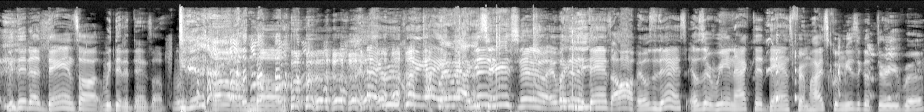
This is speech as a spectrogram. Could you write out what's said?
it. We did a dance off. We did a dance off. We did. Oh no. hey, real quick. Hey. Wait, wait, are you serious? No, no, it wasn't a dance off. It was a dance. It was a reenacted dance from High School Musical 3, bro.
